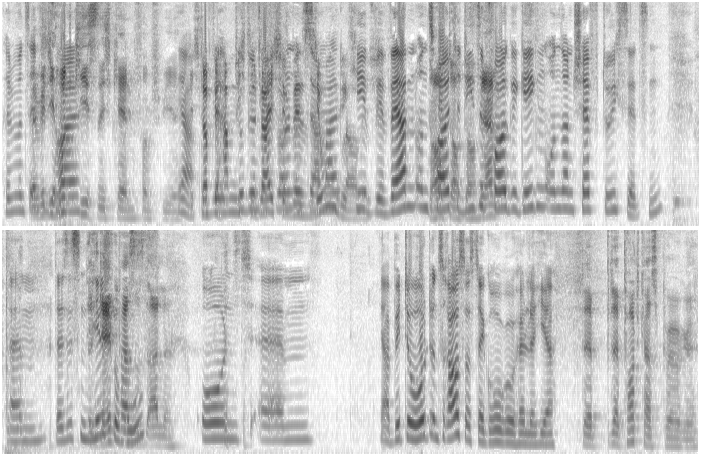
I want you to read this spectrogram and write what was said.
können wir uns Weil wir die mal, Hotkeys nicht kennen vom Spiel. Ja, Ich glaub, und wir haben nicht die gleiche Version, mal- glaub hier, ich. Wir werden uns Doch, heute doch, doch, diese wir Folge gegen unseren Chef durchsetzen. Ähm, das ist ein Im Game Pass Hilferuf. ist alle. Und ähm, ja, bitte holt uns raus aus der Grogo-Hölle hier. Der, der Podcast-Purgle.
